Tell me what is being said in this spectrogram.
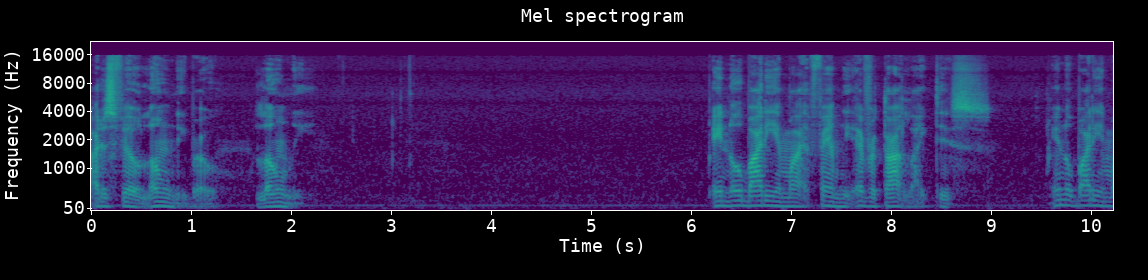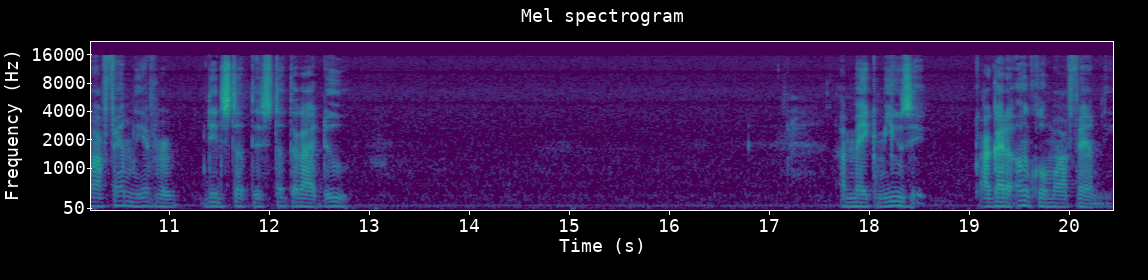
I just felt lonely, bro. Lonely. Ain't nobody in my family ever thought like this. Ain't nobody in my family ever did stuff, this stuff that I do. I make music. I got an uncle in my family.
